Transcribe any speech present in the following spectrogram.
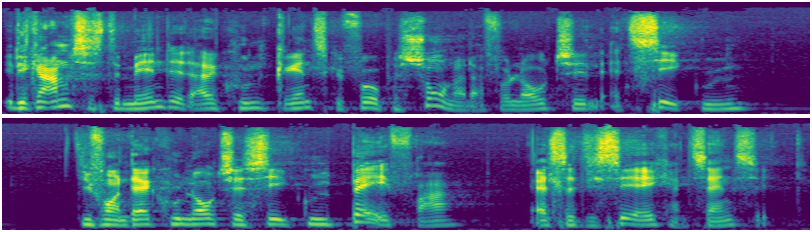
I det gamle testamente der er det kun ganske få personer, der får lov til at se Gud. De får endda kun lov til at se Gud bagfra, altså de ser ikke hans ansigt.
